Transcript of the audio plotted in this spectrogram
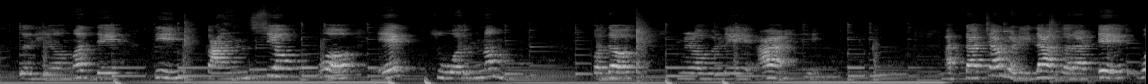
स्तरीयमध्ये तीन कांस्य व एक सुवर्ण पदक मिळवले आहे. आताच्या घडीला कराटे व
